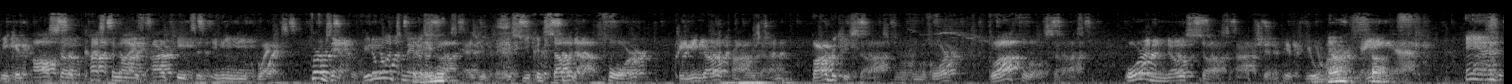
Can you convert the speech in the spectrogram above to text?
we can also customize our pizzas in unique ways. For example, if you don't want tomato sauce as your base, you can sub it out for creamy garlic parmesan, barbecue sauce, more from before, buffalo sauce, or a no sauce option if you No are a maniac. And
